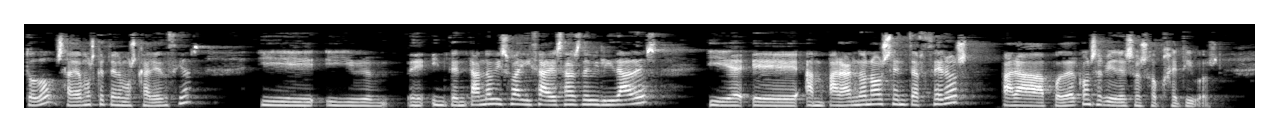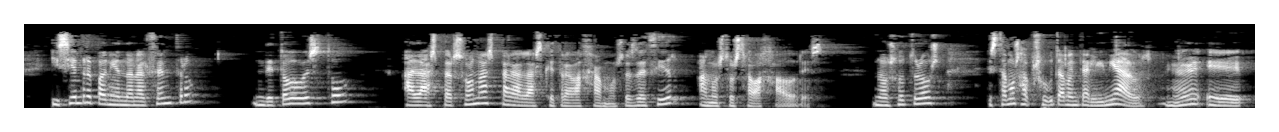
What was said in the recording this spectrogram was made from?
todo, sabemos que tenemos carencias y intentando visualizar esas debilidades y eh, eh, amparándonos en terceros para poder conseguir esos objetivos. Y siempre poniendo en el centro de todo esto a las personas para las que trabajamos, es decir, a nuestros trabajadores. Nosotros estamos absolutamente alineados. ¿eh?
